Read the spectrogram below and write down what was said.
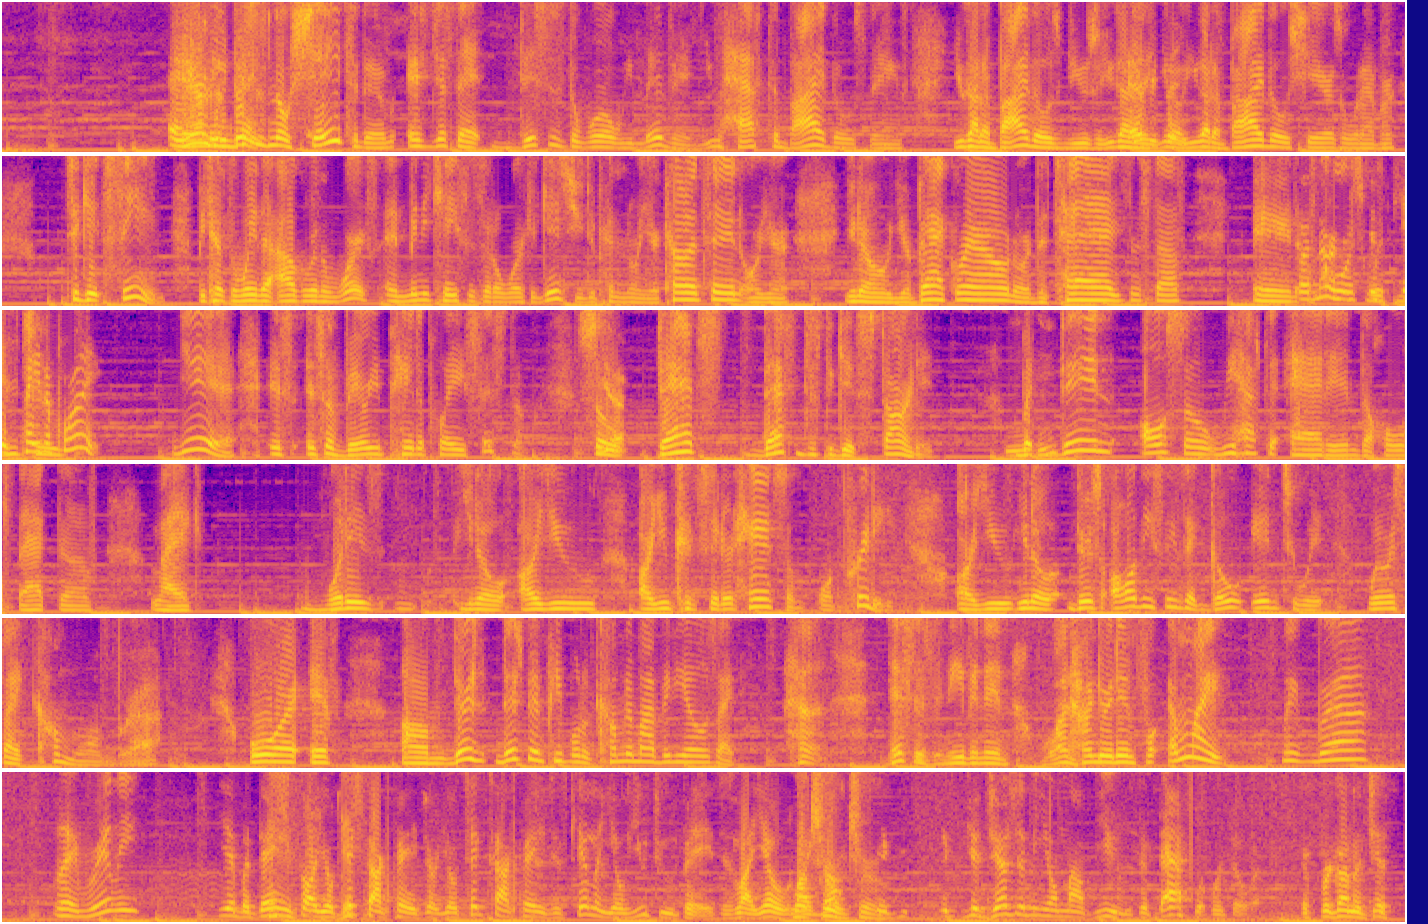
And And I mean, this is no shade to them. It's just that this is the world we live in. You have to buy those things. You got to buy those views, or you got to, you know, you got to buy those shares or whatever to get seen. Because the way the algorithm works, in many cases, it'll work against you, depending on your content or your, you know, your background or the tags and stuff. And But of no, course, it's, with it's pay to YouTube, play. yeah, it's it's a very pay to play system. So Yeah. that's that's just to get started. But Mhm. then also we have to add in the whole fact of like what is you know are you are you considered handsome or pretty are you you know there's all these things that go into it where it's like come on bruh or if um there's there's been people to come to my videos like huh this isn't even in 104 i'm like like bruh like really Yeah, but then you saw your TikTok page. Your, your TikTok page is killing your YouTube page. It's like, yo, Well, like, true, true. If, if you're judging me on my views, if that's what we're doing, if we're gonna just,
